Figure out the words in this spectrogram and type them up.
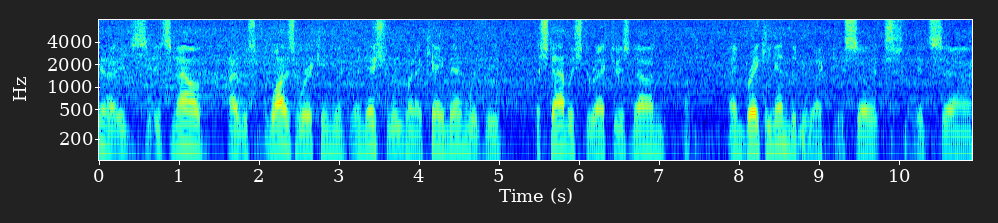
you know, it's it's now. I was was working initially when I came in with the established directors. Now I'm I'm breaking in the directors, so it's it's uh,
